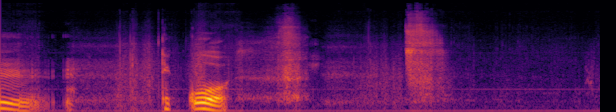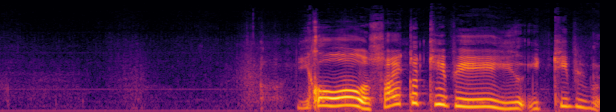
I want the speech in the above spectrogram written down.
음, 됐고, 이거 사이클 TV 이, 이 TV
